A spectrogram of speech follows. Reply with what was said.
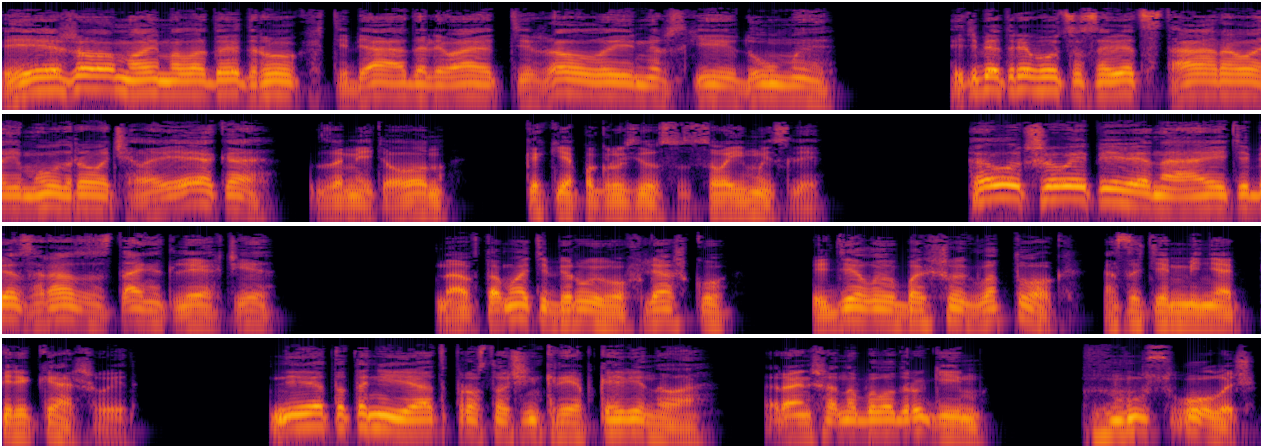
«Вижу, мой молодой друг, тебя одолевают тяжелые мирские думы, и тебе требуется совет старого и мудрого человека», — заметил он, как я погрузился в свои мысли. «Лучше выпей вина, и тебе сразу станет легче». На автомате беру его фляжку и делаю большой глоток, а затем меня перекашивает. Нет, это не яд, просто очень крепкое вино. Раньше оно было другим. Ну, сволочь.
